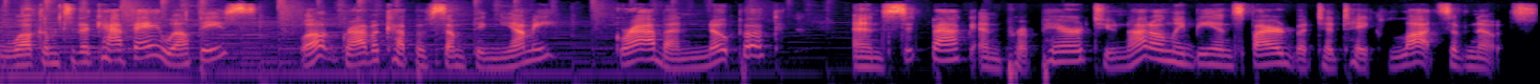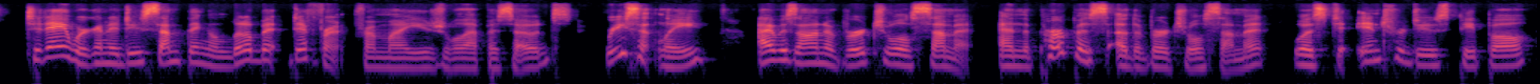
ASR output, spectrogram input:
Welcome to the cafe, wealthies. Well, grab a cup of something yummy, grab a notebook, and sit back and prepare to not only be inspired, but to take lots of notes. Today, we're going to do something a little bit different from my usual episodes. Recently, I was on a virtual summit, and the purpose of the virtual summit was to introduce people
